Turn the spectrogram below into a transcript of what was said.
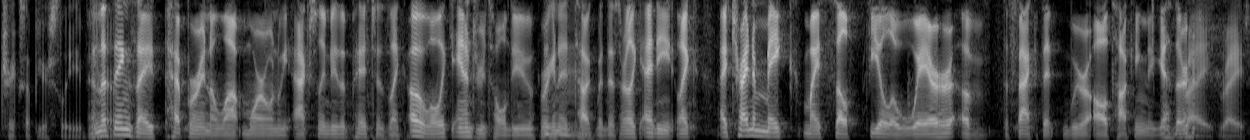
tricks up your sleeve. And the things I pepper in a lot more when we actually do the pitch is like, oh, well, like Andrew told you, we're going Mm-hmm. to talk about this. Or like Eddie, like I try to make myself feel aware of the fact that we're all talking together. right, right.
